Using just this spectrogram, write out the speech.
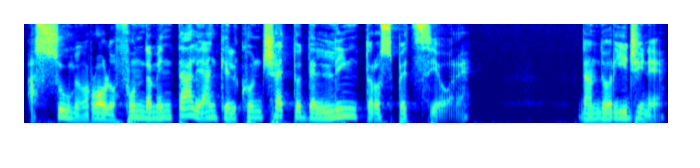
assume un ruolo fondamentale anche il concetto dell'introspezione, dando origine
